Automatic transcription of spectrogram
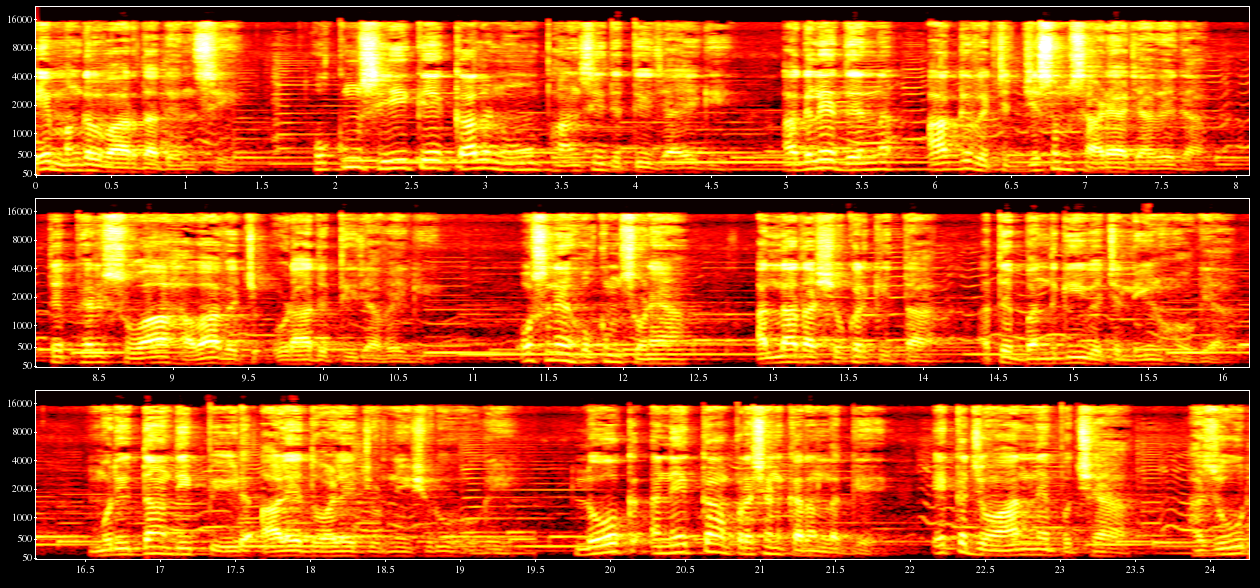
ਇਹ ਮੰਗਲਵਾਰ ਦਾ ਦਿਨ ਸੀ। ਹੁਕਮ ਸੀ ਕਿ ਕੱਲ ਨੂੰ ਫਾਂਸੀ ਦਿੱਤੀ ਜਾਏਗੀ। ਅਗਲੇ ਦਿਨ ਅੱਗ ਵਿੱਚ ਜਿਸਮ ਸਾੜਿਆ ਜਾਵੇਗਾ ਤੇ ਫਿਰ ਸੁਆ ਹਵਾ ਵਿੱਚ ਉਡਾ ਦਿੱਤੀ ਜਾਵੇਗੀ। ਉਸਨੇ ਹੁਕਮ ਸੁਣਿਆ ਅੱਲਾ ਦਾ ਸ਼ੁਕਰ ਕੀਤਾ ਅਤੇ ਬੰਦਗੀ ਵਿੱਚ ਲੀਨ ਹੋ ਗਿਆ। ਮੁਰੀਦਾਂ ਦੀ ਭੀੜ ਆਲੇ ਦੁਆਲੇ ਜੁੜਨੀ ਸ਼ੁਰੂ ਹੋ ਗਈ। ਲੋਕ ਅਨੇਕਾਂ ਪ੍ਰਸ਼ਨ ਕਰਨ ਲੱਗੇ। ਇੱਕ ਜਵਾਨ ਨੇ ਪੁੱਛਿਆ, ਹਜ਼ੂਰ,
